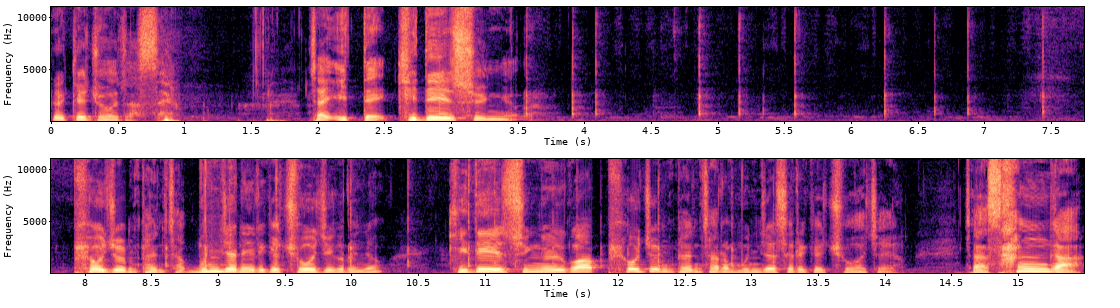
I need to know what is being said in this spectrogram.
이렇게 주어졌어요. 자, 이때 기대 수익률 표준 편차 문제는 이렇게 주어지거든요. 기대 수익률과 표준 편차는 문제에서 이렇게 주어져요. 자, 상가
